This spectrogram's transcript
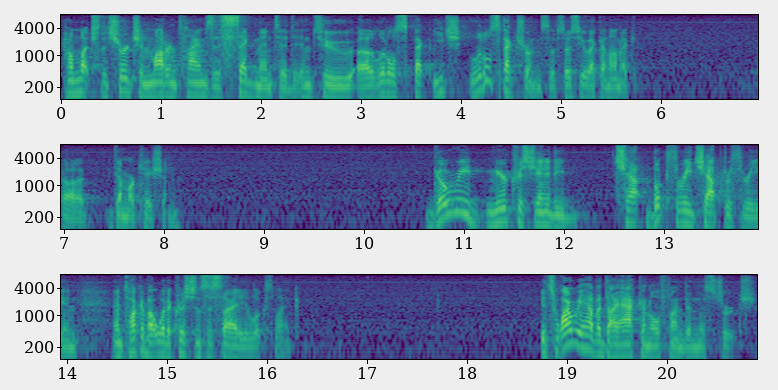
how much the church in modern times is segmented into uh, little each little spectrums of socioeconomic uh, demarcation. Go read Mere Christianity, chap- book three, chapter three, and, and talk about what a Christian society looks like. It's why we have a diaconal fund in this church.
